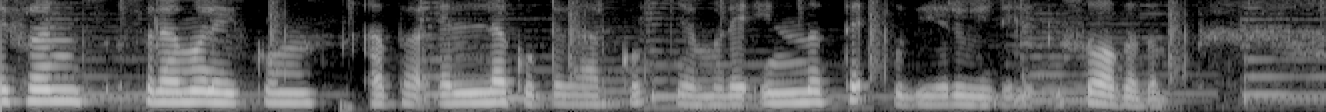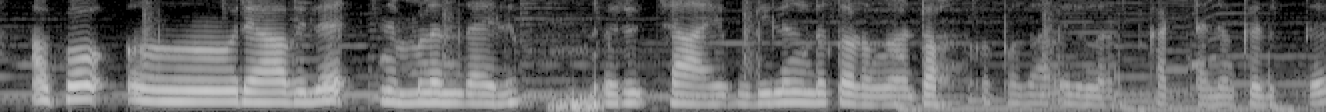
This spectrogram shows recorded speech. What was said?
ഹായ് ഫ്രണ്ട്സ് അസ്സാം വലൈക്കും അപ്പോൾ എല്ലാ കൂട്ടുകാർക്കും നമ്മുടെ ഇന്നത്തെ പുതിയൊരു വീഡിയോയിലേക്ക് സ്വാഗതം. അപ്പോൾ രാവിലെ നമ്മൾ എന്തായാലും ഒരു ചായ കുടിയിൽ അങ്ങോട്ട് തുടങ്ങാം കേട്ടോ അപ്പോൾ കട്ടനൊക്കെ എടുത്ത്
